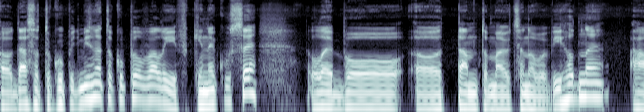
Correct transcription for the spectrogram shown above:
Dá sa to kúpiť. My sme to kupovali v Kinekuse, lebo tam to majú cenovo výhodné a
